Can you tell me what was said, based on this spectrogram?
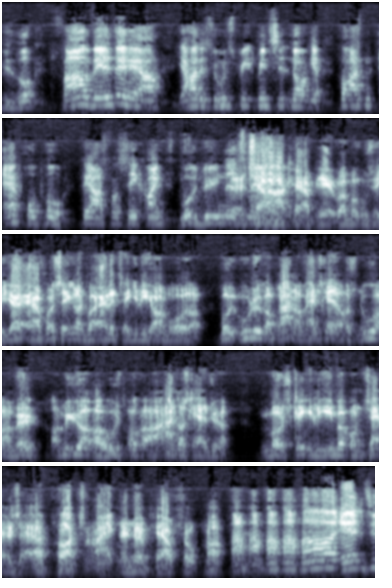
videre. Farvel det her. Jeg har desuden spildt min tid nok her. Forresten, apropos deres forsikring mod lynets Øh, slag. Tak, herr Bjævermose. Jeg er forsikret på alle tænkelige områder. Mod ulykker, brand og vandskader og snuer og møl og myrer og husbukker og andre skadedyr. Måske lige med undtagelse af påtrængende personer. Ha, ha, ha, ha, ha. Altid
